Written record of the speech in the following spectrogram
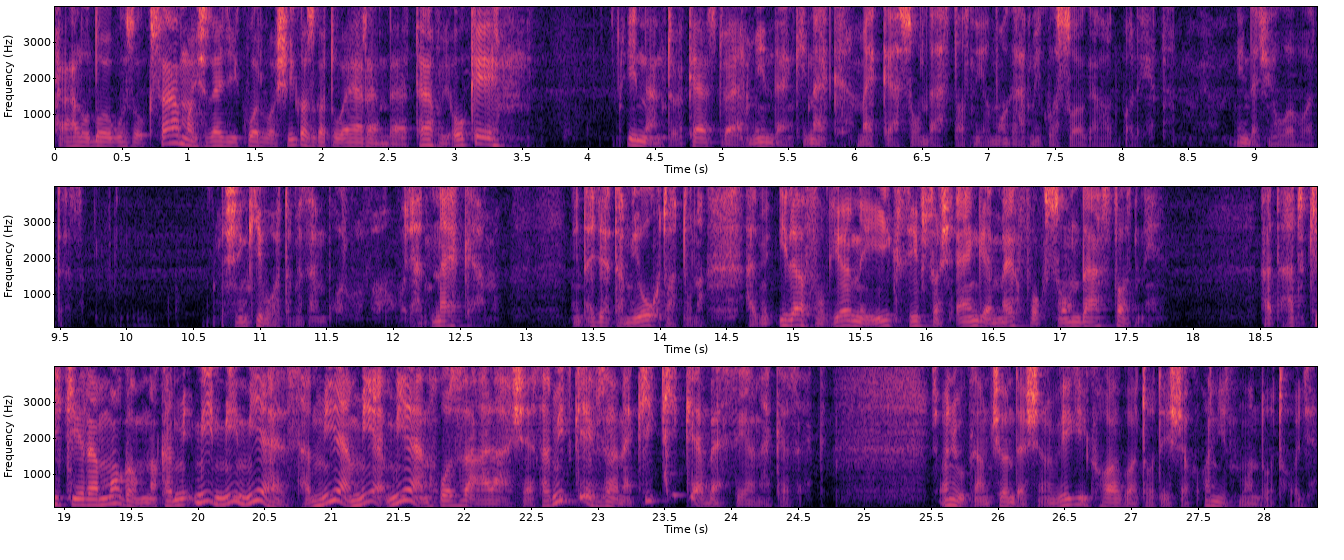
álló dolgozók száma, és az egyik orvos igazgató elrendelte, hogy oké, okay, innentől kezdve mindenkinek meg kell szondáztatnia magát, mikor szolgálatba lép. Mindegy, hol volt ez. És én ki voltam ezen borulva, hogy hát nekem mint egyetemi oktatónak. Hát ide fog jönni X, Y, engem meg fog szondáztatni. Hát, hát kikérem magamnak, hát mi, mi, mi, mi ez? Hát milyen, milyen, milyen hozzáállás ez? Hát mit képzelnek? Ki, kikkel beszélnek ezek? És anyukám csöndesen végighallgatott, és csak annyit mondott, hogy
